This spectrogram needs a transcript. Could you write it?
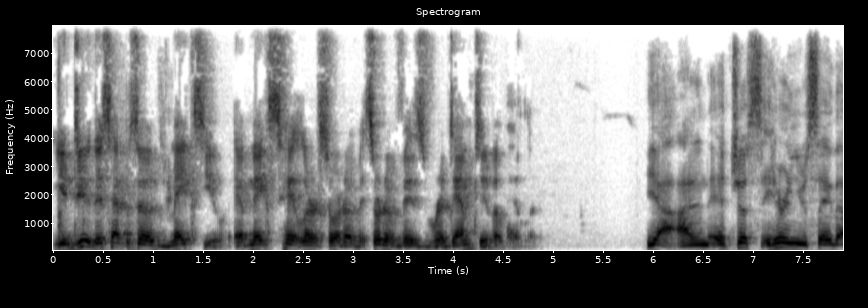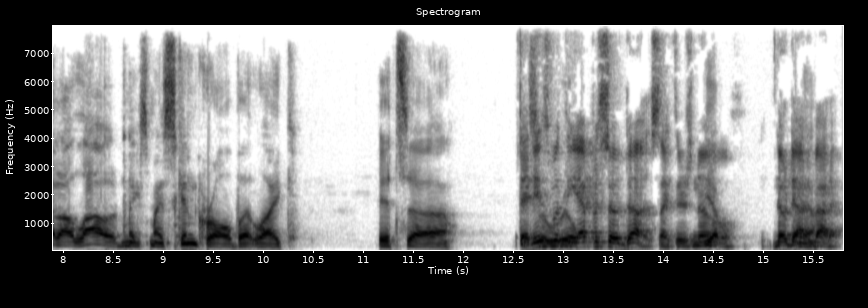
You do. This episode makes you. It makes Hitler sort of. It sort of is redemptive of Hitler. Yeah, and it just hearing you say that out loud makes my skin crawl. But like, it's uh, that it's is what real... the episode does. Like, there's no yep. no doubt yeah. about it.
